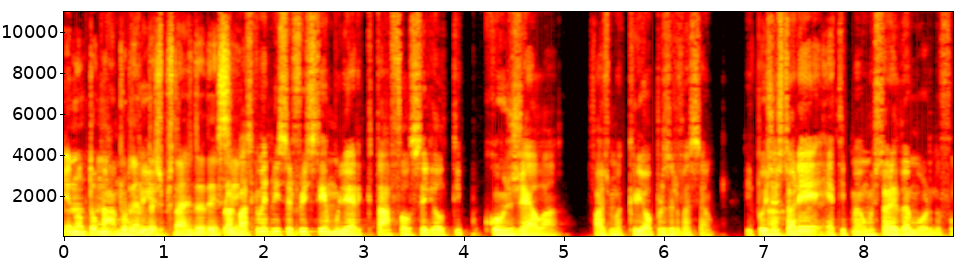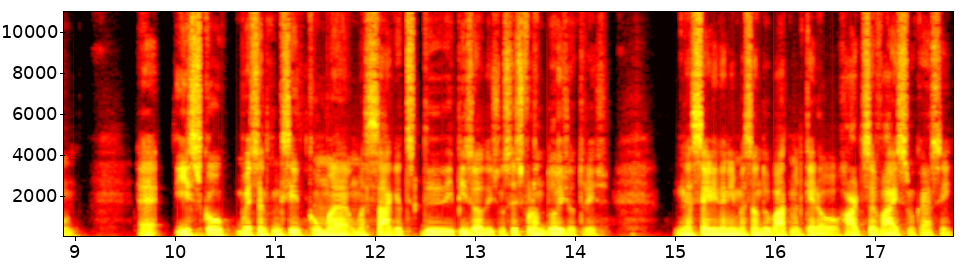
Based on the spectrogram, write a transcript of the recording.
eu não estou tá muito a por dentro das personagens da DC. Pronto, basicamente o Mr. Freeze tem a mulher que está a falecer e ele tipo congela, faz uma criopreservação e depois a história é, é tipo é uma história de amor no fundo. Eh, e isso ficou bastante conhecido com uma, uma saga de, de episódios, não sei se foram dois ou três, na série de animação do Batman, que era o Hearts of Ice, um bocado assim,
